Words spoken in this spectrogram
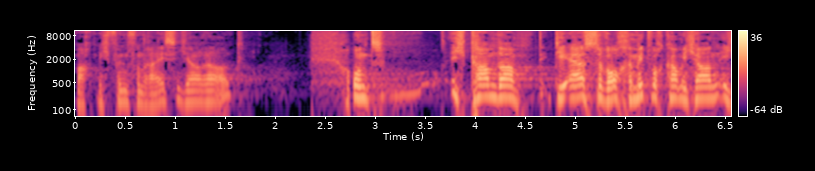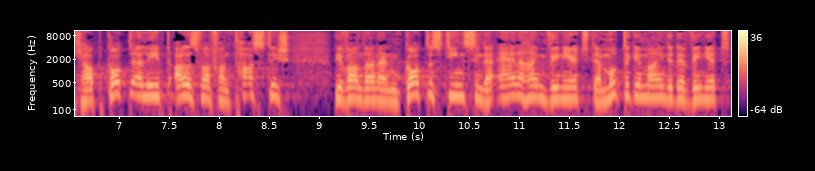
macht mich 35 Jahre alt. Und ich kam da die erste Woche, Mittwoch kam ich an, ich habe Gott erlebt, alles war fantastisch. Wir waren da in einem Gottesdienst in der Anaheim Vineyard, der Muttergemeinde der Vineyard.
